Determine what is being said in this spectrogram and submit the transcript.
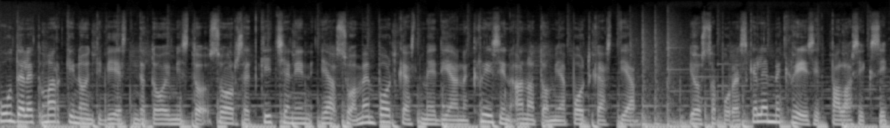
Kuuntelet markkinointiviestintätoimisto Sourcet Kitchenin ja Suomen podcast-median Kriisin anatomia podcastia, jossa pureskelemme kriisit palasiksi.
